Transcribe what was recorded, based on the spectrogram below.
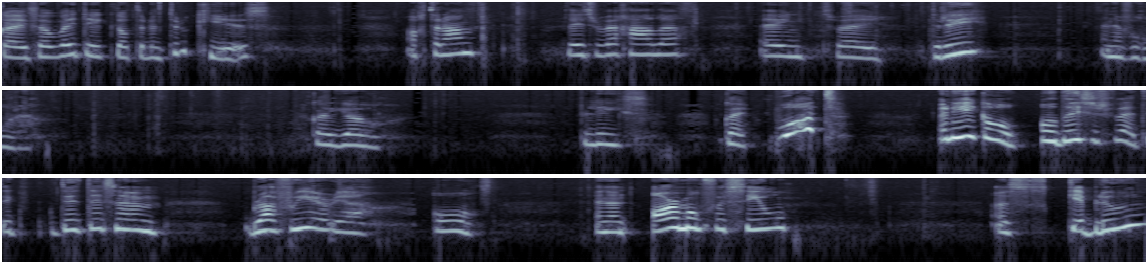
Oké, zo weet ik dat er een trucje is. Achteraan. Deze weghalen. 1, 2, 3. En naar voren. Oké, go. Please. Oké, what? Een eagle. Oh, deze is vet. Ik, dit is een Bravier, Oh. En een Armofossiel. Een Skibloom.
